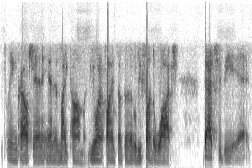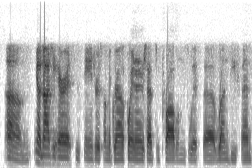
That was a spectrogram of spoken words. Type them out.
between Kyle Shanahan and Mike Tomlin. You want to find something that'll be fun to watch. That should be it. Um, you know, Najee Harris is dangerous on the ground. The 49ers had some problems with uh, run defense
